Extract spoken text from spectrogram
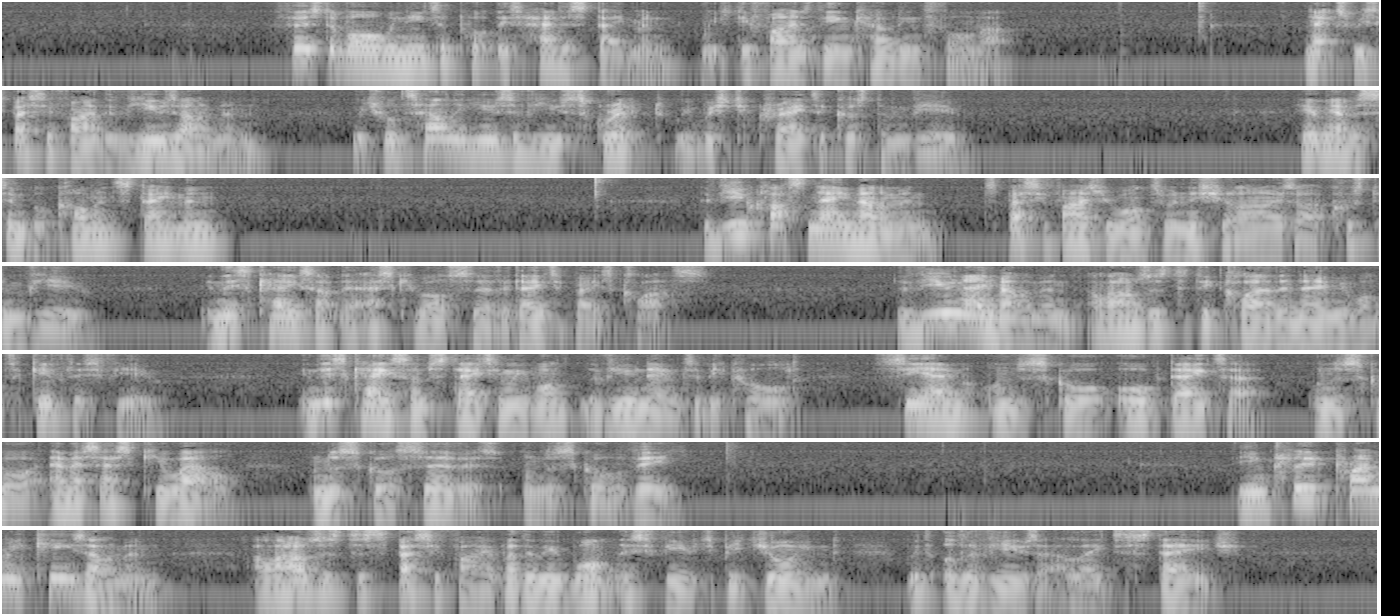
First of all, we need to put this header statement which defines the encoding format. Next, we specify the views element which will tell the user view script we wish to create a custom view. Here we have a simple comment statement. The view class name element specifies we want to initialize our custom view, in this case at the SQL Server Database class. The view name element allows us to declare the name we want to give this view. In this case I'm stating we want the view name to be called cm underscore orbdata underscore mssql underscore servers underscore v. The include primary keys element allows us to specify whether we want this view to be joined with other views at a later stage.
